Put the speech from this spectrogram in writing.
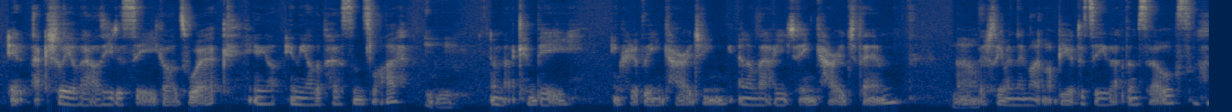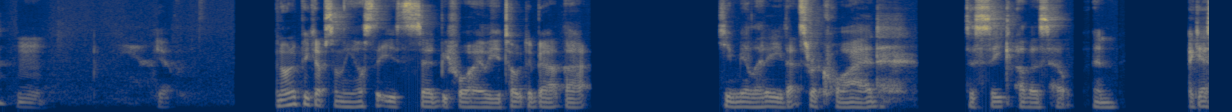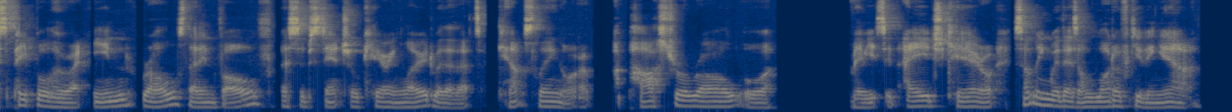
it actually allows you to see God's work in, in the other person's life. Mm-hmm. And that can be incredibly encouraging and allow you to encourage them, Mm. especially when they might not be able to see that themselves. Mm. Yeah. And I want to pick up something else that you said before, Hayley. You talked about that humility that's required to seek others' help. And I guess people who are in roles that involve a substantial caring load, whether that's counseling or a, a pastoral role, or maybe it's in aged care or something where there's a lot of giving out,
